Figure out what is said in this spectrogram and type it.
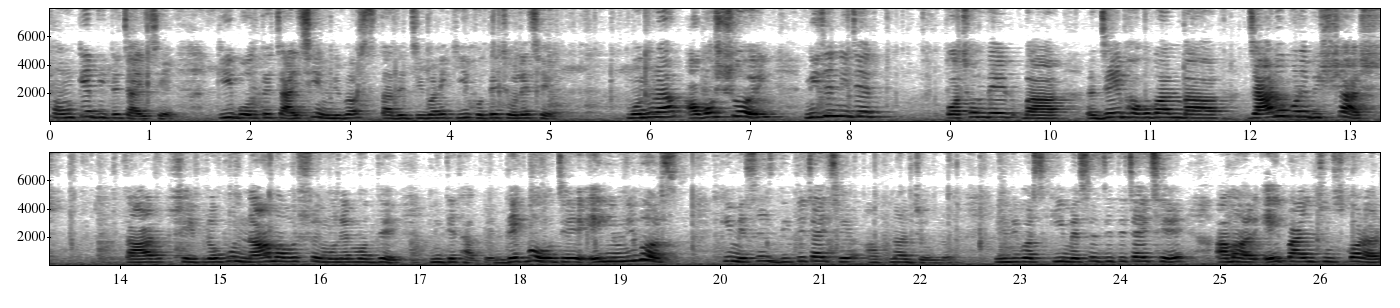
সংকেত দিতে চাইছে? কি বলতে চাইছে ইউনিভার্স তাদের জীবনে কি হতে চলেছে? বন্ধুরা, অবশ্যই নিজের নিজের পছন্দের বা যেই ভগবান বা যার উপরে বিশ্বাস, তার সেই প্রভুর নাম অবশ্যই মনের মধ্যে নিতে থাকবেন। দেখব যে এই ইউনিভার্স কি মেসেজ দিতে চাইছে আপনার জন্য। ইউনিভার্স কি মেসেজ দিতে চাইছে? আমার এই পাইল চুজ করার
